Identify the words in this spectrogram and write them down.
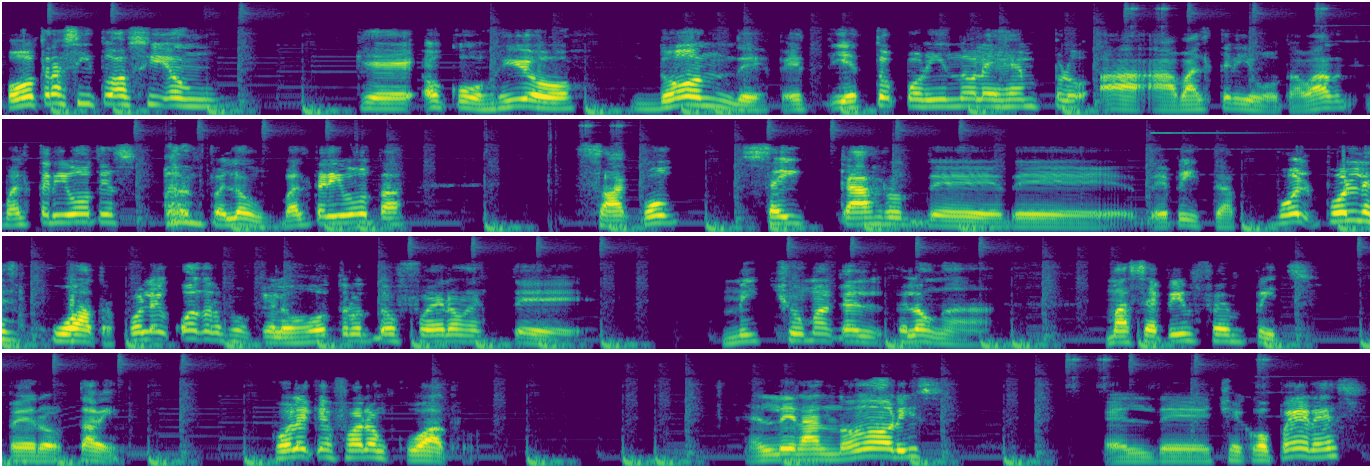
Otra situación que ocurrió donde, y esto poniendo el ejemplo a, a Valtteri Bota. Valtteri Bottas, perdón, Bota sacó seis carros de, de, pista. ponle cuatro, ponle cuatro porque los otros dos fueron este Mick Schumacher, perdón, a Mazepin fue pits, pero está bien. Ponle que fueron cuatro. El de Lando Norris, el de Checo Pérez,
